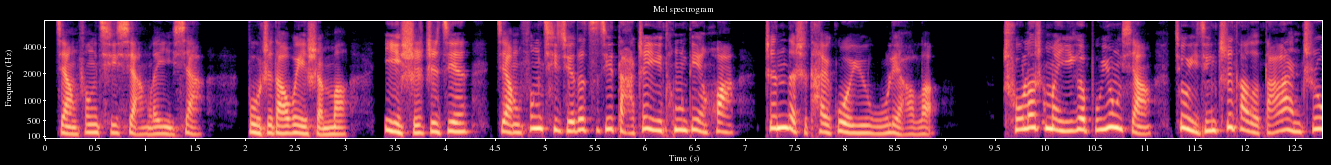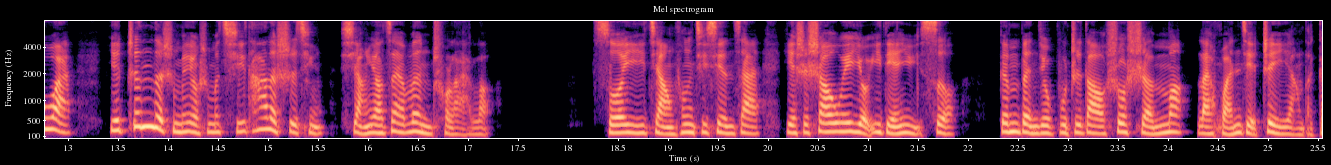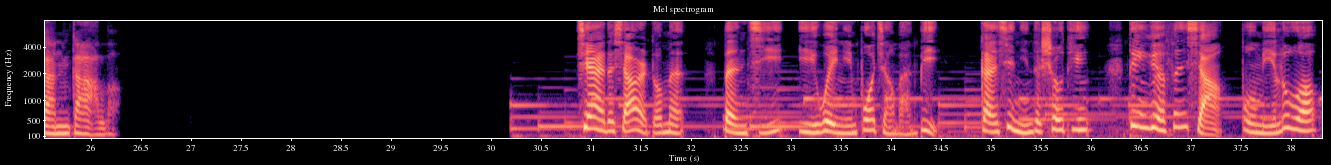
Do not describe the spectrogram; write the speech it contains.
蒋风奇想了一下，不知道为什么，一时之间，蒋风奇觉得自己打这一通电话真的是太过于无聊了。除了这么一个不用想就已经知道的答案之外，也真的是没有什么其他的事情想要再问出来了。所以，蒋风奇现在也是稍微有一点语塞，根本就不知道说什么来缓解这样的尴尬了。亲爱的小耳朵们，本集已为您播讲完毕，感谢您的收听，订阅分享不迷路哦。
